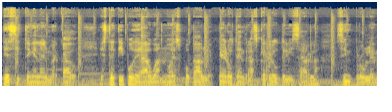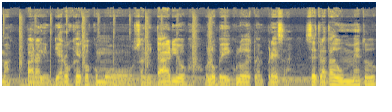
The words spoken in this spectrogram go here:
que existen en el mercado. Este tipo de agua no es potable, pero tendrás que reutilizarla sin problemas para limpiar objetos como sanitario o los vehículos de tu empresa. Se trata de un método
